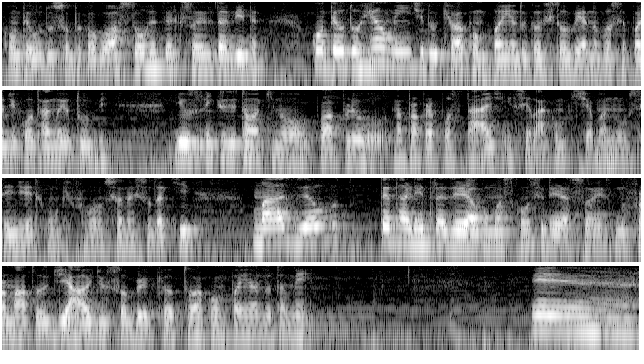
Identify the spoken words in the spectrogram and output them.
conteúdo sobre o que eu gosto ou reflexões da vida conteúdo realmente do que eu acompanho, do que eu estou vendo, você pode encontrar no YouTube. E os links estão aqui no próprio na própria postagem, sei lá como que chama, não sei direito como que funciona isso daqui, mas eu tentarei trazer algumas considerações no formato de áudio sobre o que eu estou acompanhando também. É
